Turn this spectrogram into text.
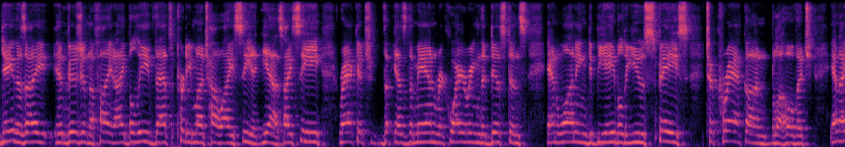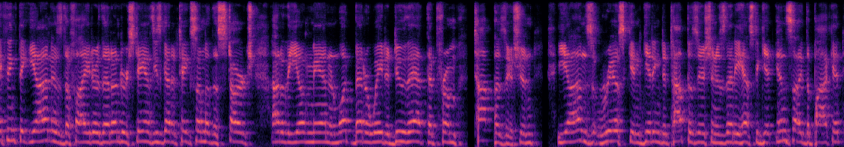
Dave, as I envision the fight, I believe that's pretty much how I see it. Yes, I see Rakic as the man requiring the distance and wanting to be able to use space to crack on Blachowicz. And I think that Jan is the fighter that understands he's got to take some of the starch out of the young man. And what better way to do that than from top position? Jan's risk in getting to top position is that he has to get inside the pocket,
